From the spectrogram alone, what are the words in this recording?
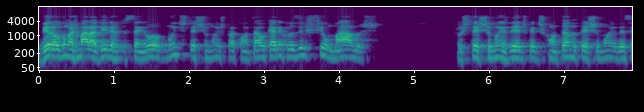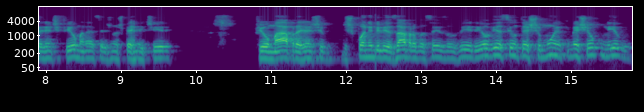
viram algumas maravilhas do Senhor, muitos testemunhos para contar. Eu quero, inclusive, filmá-los, os testemunhos deles, para eles contando o testemunho, ver se a gente filma, né, se eles nos permitirem. Filmar para a gente disponibilizar para vocês ouvirem. E eu vi assim um testemunho que mexeu comigo.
